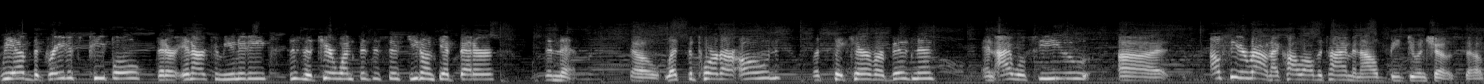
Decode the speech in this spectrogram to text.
We have the greatest people that are in our community. This is a tier one physicist. You don't get better than this. So let's support our own. Let's take care of our business. And I will see you. Uh, I'll see you around. I call all the time, and I'll be doing shows. So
